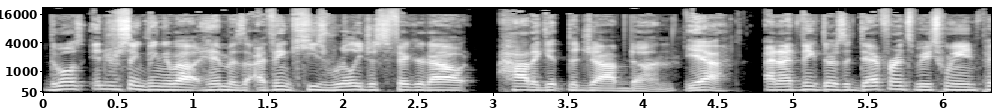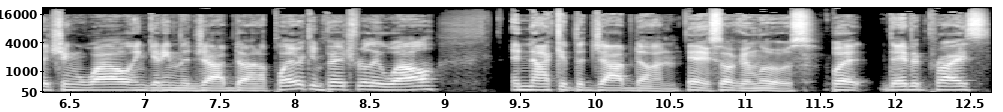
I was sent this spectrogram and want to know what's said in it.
the most interesting thing about him is I think he's really just figured out how to get the job done. Yeah, And I think there's a difference between pitching well and getting the job done. A player can pitch really well and not get the job done. yeah, he still can lose. But David Price,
